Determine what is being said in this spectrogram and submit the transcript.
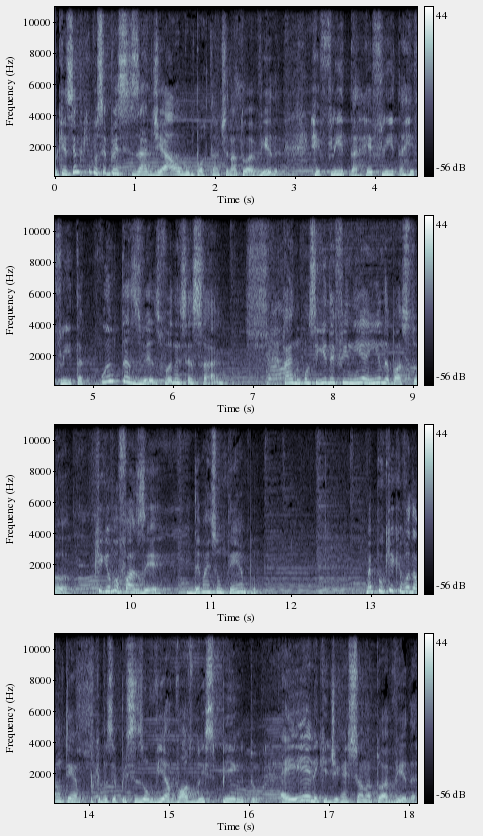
Porque sempre que você precisar de algo importante na tua vida, reflita, reflita, reflita quantas vezes for necessário. Ai, não consegui definir ainda, pastor. O que, que eu vou fazer? Dê mais um tempo. Mas por que, que eu vou dar um tempo? Porque você precisa ouvir a voz do Espírito. É Ele que direciona a tua vida.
